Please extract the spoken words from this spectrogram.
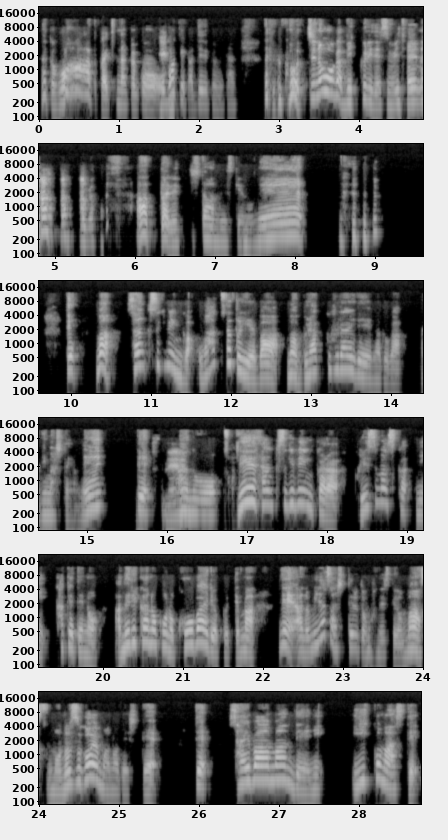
なんかわーとか言って、なんかこう、お化けが出てくるみたいな、なんかこっちの方がびっくりですみたいな のがあったりしたんですけどね。で、まあ、サンクスギビングが終わったといえば、まあ、ブラックフライデーなどがありましたよね。でね。あのね、サンクスギビングからクリスマスかにかけてのアメリカのこの購買力って、まあね、あの皆さん知ってると思うんですけど、まあ、ものすごいものでして、で、サイバーマンデーに e コマースで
